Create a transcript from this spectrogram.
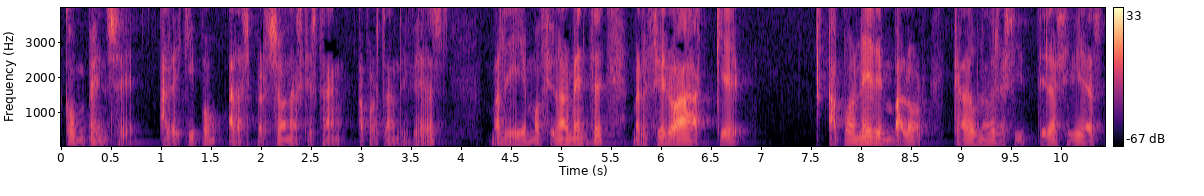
compense al equipo, a las personas que están aportando ideas, ¿vale? Y emocionalmente me refiero a que a poner en valor cada una de las, de las ideas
